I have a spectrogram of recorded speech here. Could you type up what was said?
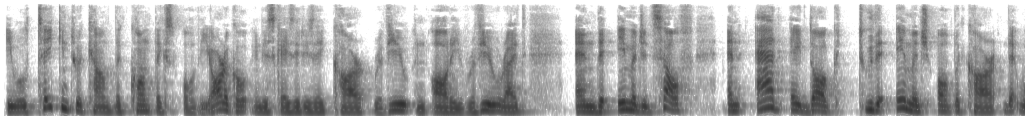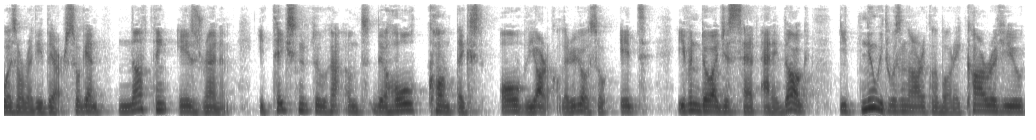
It will take into account the context of the article. In this case, it is a car review, an Audi review, right? And the image itself, and add a dog to the image of the car that was already there. So again, nothing is random. It takes into account the whole context of the article. There you go. So it, even though I just said add a dog, it knew it was an article about a car review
